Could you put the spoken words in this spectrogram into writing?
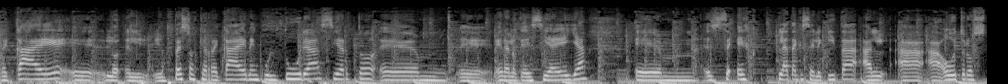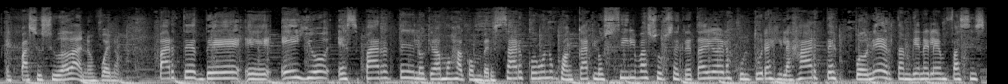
recae, lo- el- los pesos que recaen en cultura, ¿cierto? Era lo que decía ella. Es, es plata que se le quita al- a, a otros espacios ciudadanos. Bueno, parte de eh, ello es parte de lo que vamos a conversar con Juan Carlos Silva, subsecretario de las Culturas y las Artes, poner también el énfasis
